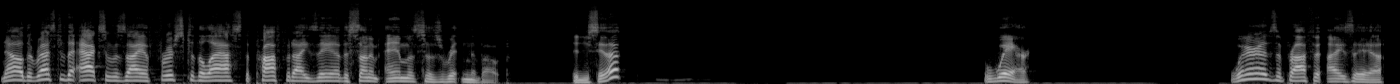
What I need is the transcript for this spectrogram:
now, the rest of the acts of Uzziah, first to the last, the prophet Isaiah, the son of Amos, has written about. Did you see that? Where? Where is the prophet Isaiah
